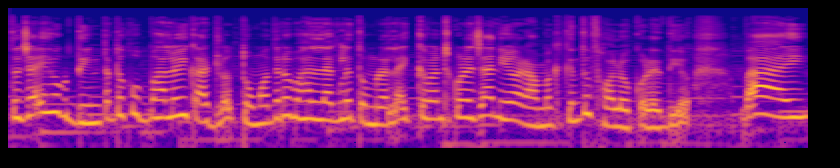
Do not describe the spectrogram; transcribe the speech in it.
তো যাই হোক, দিনটা তো খুব ভালোই কাটলো। তোমাদেরও ভালো লাগলে তোমরা লাইক কমেন্ট করে জানিও আর আমাকে কিন্তু ফলো করে দিও। বাই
